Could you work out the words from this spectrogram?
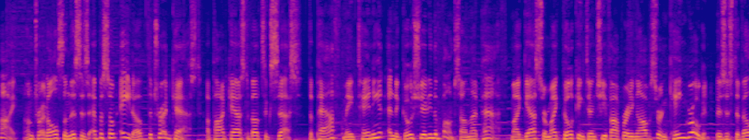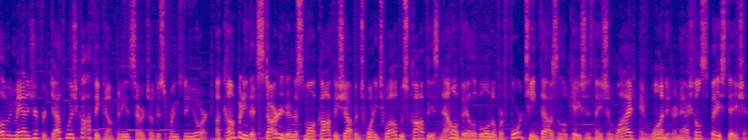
Hi, I'm Tread Hulse, and this is episode 8 of The Treadcast, a podcast about success, the path, maintaining it, and negotiating the bumps on that path. My guests are Mike Pilkington, Chief Operating Officer, and Kane Grogan, Business Development Manager for Death Wish Coffee Company in Saratoga Springs, New York. A company that started in a small coffee shop in 2012, whose coffee is now available in over 14,000 locations nationwide and one international space station.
